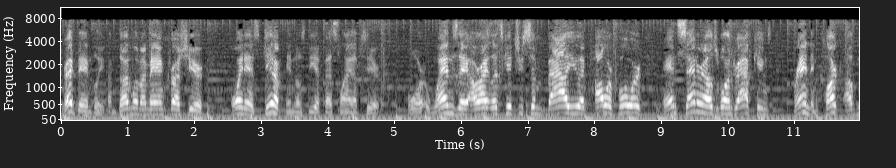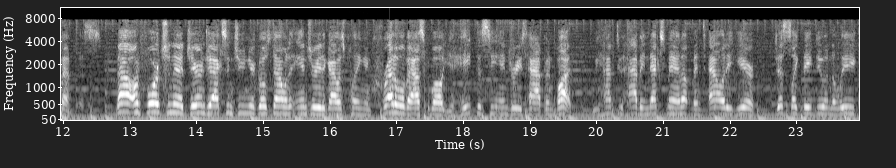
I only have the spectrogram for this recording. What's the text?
Fred Van VanVleet. I'm done with my man crush here. Point is, get him in those DFS lineups here for Wednesday. All right, let's get you some value at power forward and center eligible on DraftKings. Brandon Clarke of Memphis. Now, unfortunate, Jaren Jackson Jr. goes down with an injury. The guy was playing incredible basketball. You hate to see injuries happen, but we have to have a next man up mentality here, just like they do in the league.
